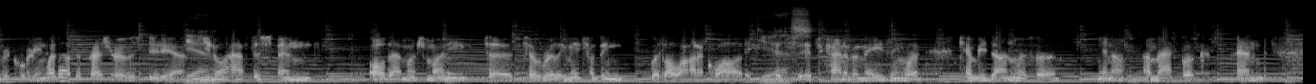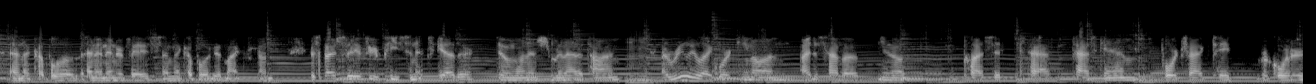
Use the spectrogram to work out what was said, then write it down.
recording without the pressure of a studio. Yeah. You don't have to spend all that much money to, to really make something with a lot of quality. Yes. It's it's kind of amazing what can be done with a you know a MacBook and and a couple of and an interface and a couple of good microphones. Especially if you're piecing it together, doing one instrument at a time. Mhm. I really like working on. I just have a you know classic Tas- Tascam four track tape recorder,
